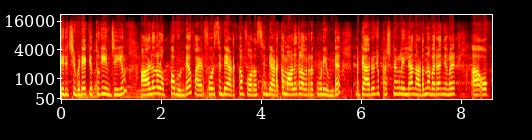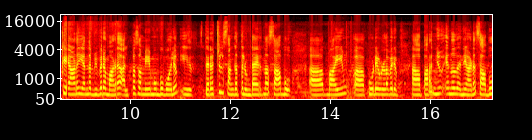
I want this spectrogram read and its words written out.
തിരിച്ച് ഇവിടേക്ക് എത്തുകയും ചെയ്യും. ആളുകളൊപ്പമുണ്ട്. ഫയർഫോഴ്സിന്റെ അടക്കം ഫോറസ്റ്റിന്റെ അടക്കം ആളുകൾ അവരുടെ കൂടെ ഉണ്ട്. മറ്റ് ആരോഗ്യ പ്രശ്നങ്ങളില്ല. നടന്നു വരാൻ ഞങ്ങൾ ഓക്കെയാണ് എന്ന വിവരമാണ് അല്പസമയം മുമ്പ് പോലും ഈ തെരച്ചിൽ സംഘത്തിൽ ഉണ്ടായിരുന്ന സാബു മായും കൂടെയുള്ളവരും പറഞ്ഞു എന്ന് തന്നെയാണ് സാബു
